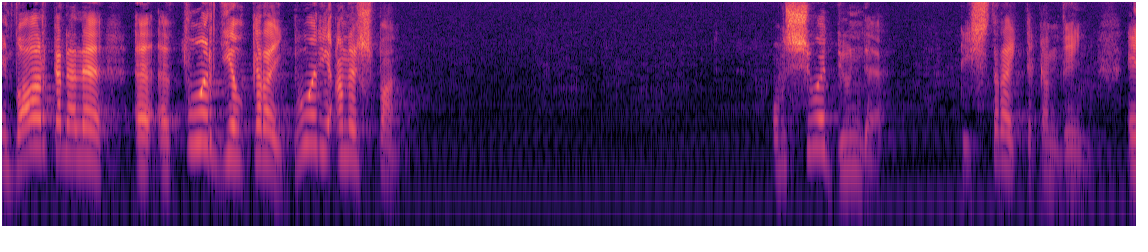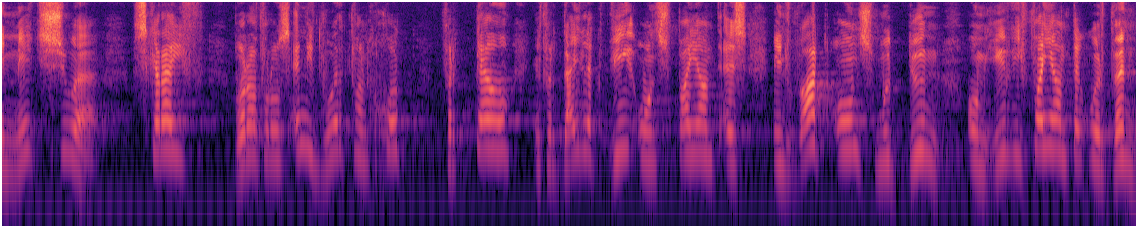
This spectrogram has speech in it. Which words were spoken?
en waar kan hulle 'n 'n voordeel kry bo die ander span. Om sodoende die stryd te kan wen. En net so skryf word daar vir ons in die woord van God vertel en verduidelik wie ons vyand is en wat ons moet doen om hierdie vyand te oorwin.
